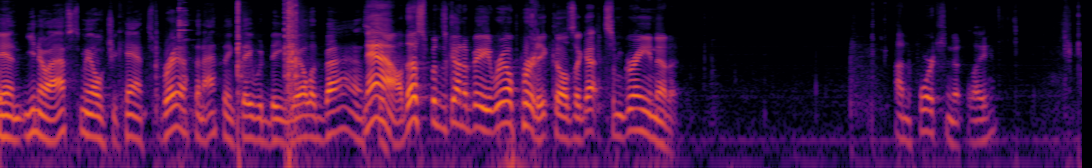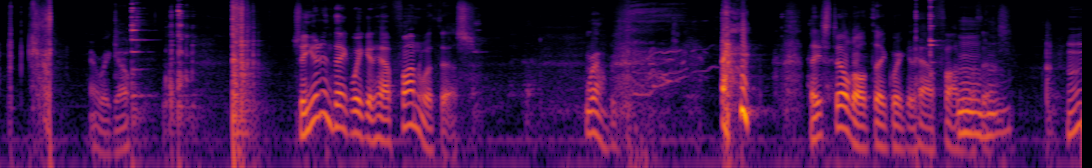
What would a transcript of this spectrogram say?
And, you know, I've smelled your cat's breath, and I think they would be well advised. Now, this one's going to be real pretty because I got some green in it. Unfortunately, there we go. So you didn't think we could have fun with this. Well, They still don't think we could have fun with this. Hmm?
